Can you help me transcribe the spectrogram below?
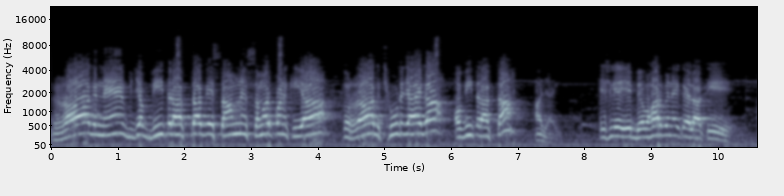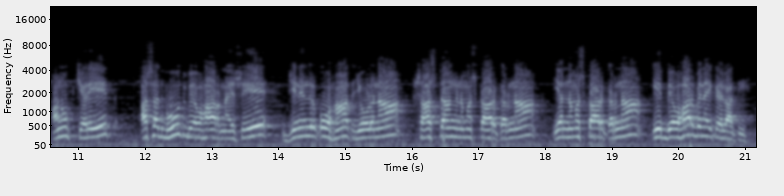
राग ने जब वीतरागता के सामने समर्पण किया तो राग छूट जाएगा और वीतरागता आ जाएगी। इसलिए ये व्यवहार भी नहीं कहलाती। अनुपचरित, असद्भूत व्यवहार न से जिनेन्द्र को हाथ जोड़ना, साष्टांग नमस्कार करना या नमस्कार करना, ये व्यवहार विनय कहलाती। है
